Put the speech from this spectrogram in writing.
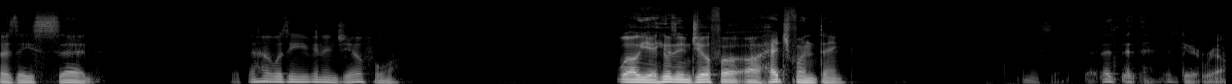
because they said, what the hell was he even in jail for? Well, yeah, he was in jail for a hedge fund thing. Let me see. Let's, let's get it real.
